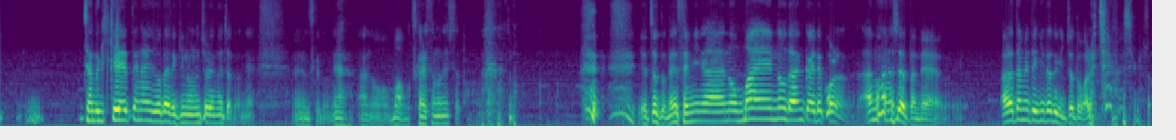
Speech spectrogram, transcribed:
きちゃんと聞けてない状態で昨日の朝礼になっちゃったんであれですけどねあのまあお疲れ様でしたと。いやちょっとねセミナーの前の段階でこれあの話だったんで改めて聞いた時にちょっと笑っちゃいましたけど。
